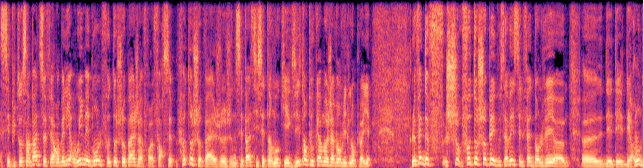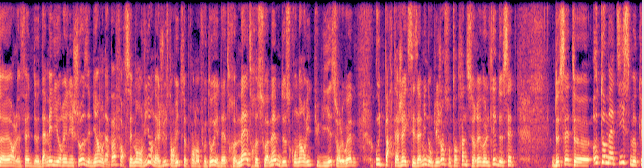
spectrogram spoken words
c'est plutôt sympa de se faire embellir. Oui, mais bon, le photoshopage a forcé photoshopage. Je ne sais pas si c'est un mot qui existe. En tout cas, moi j'avais envie de l'employer. Le fait de photoshopper, vous savez, c'est le fait d'enlever euh, euh, des, rondeurs, le fait d'améliorer les choses, eh bien, on n'a pas forcément envie, on a juste envie de se prendre en photo et d'être maître soi-même de ce qu'on a envie de publier sur le web ou de partager avec ses amis. Donc les gens sont en train de se révolter de cette de cet euh, automatisme que,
